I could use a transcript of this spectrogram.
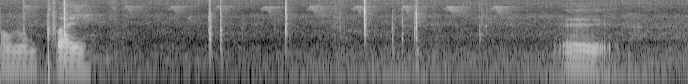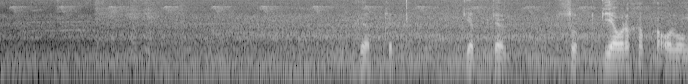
เอาลงไป เออ เกือบจะเกือบจะสุดเกลียวแล้วครับ เขาเอาลง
